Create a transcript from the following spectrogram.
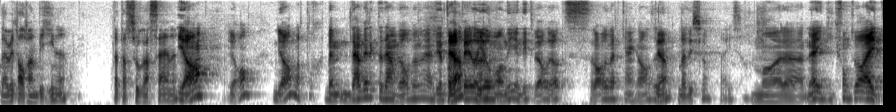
dat weet al van het begin. Hè. Dat dat zo gaat zijn. Hè. Ja, ja. Ja, maar toch, dat werkte dan wel bij mij. Die torpedo Ja. helemaal niet en dit wel. Ja, het is raar hoe dat kan gaan. Zeg. Ja, dat is zo. Dat is zo. Maar eh, nee, ik, ik vond wel, hey,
